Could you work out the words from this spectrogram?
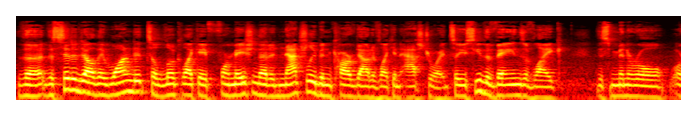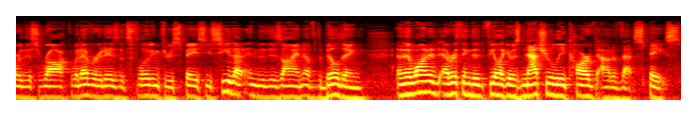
the the citadel they wanted it to look like a formation that had naturally been carved out of like an asteroid so you see the veins of like this mineral or this rock, whatever it is that's floating through space. You see that in the design of the building, and they wanted everything to feel like it was naturally carved out of that space.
